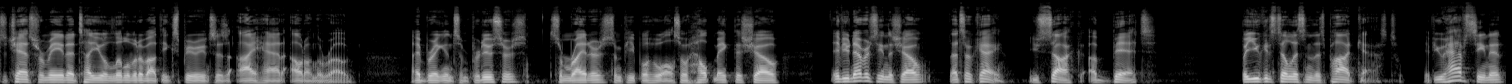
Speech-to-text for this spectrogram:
It's a chance for me to tell you a little bit about the experiences I had out on the road. I bring in some producers, some writers, some people who also help make the show. If you've never seen the show, that's okay. You suck a bit, but you can still listen to this podcast. If you have seen it,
